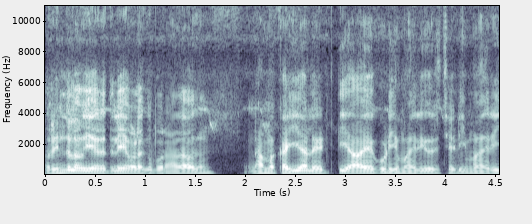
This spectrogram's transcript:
ஒரு இந்தளவு உயரத்துலேயே வளர்க்க போகிறோம் அதாவது நம்ம கையால் எட்டி ஆயக்கூடிய மாதிரி ஒரு செடி மாதிரி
